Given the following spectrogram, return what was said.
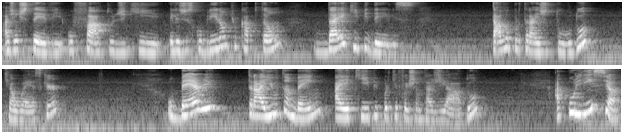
a gente teve o fato de que eles descobriram que o capitão da equipe deles estava por trás de tudo, que é o Wesker. O Barry traiu também a equipe porque foi chantageado. A polícia,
